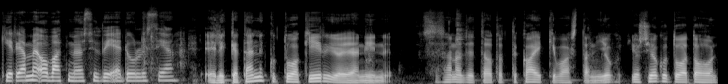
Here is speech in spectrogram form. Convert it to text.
kirjamme ovat myös hyvin edullisia. Eli tänne kun tuo kirjoja, niin sä sanoit, että otatte kaikki vastaan. Niin jos joku tuo tuohon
